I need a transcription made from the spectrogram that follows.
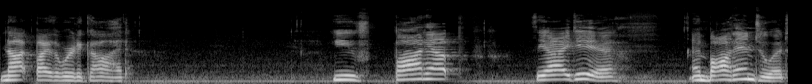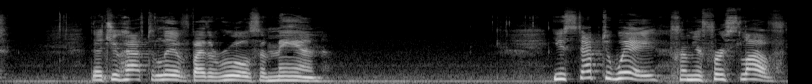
not by the Word of God. You've bought up the idea and bought into it that you have to live by the rules of man. You stepped away from your first love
